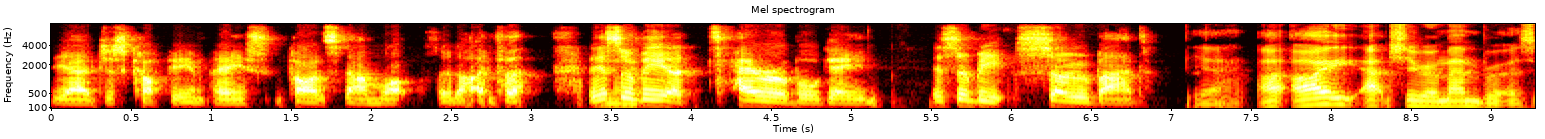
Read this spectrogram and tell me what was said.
yeah, just copy and paste. Can't stand Watford either. This no. will be a terrible game. This will be so bad. Yeah, I, I actually remember us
